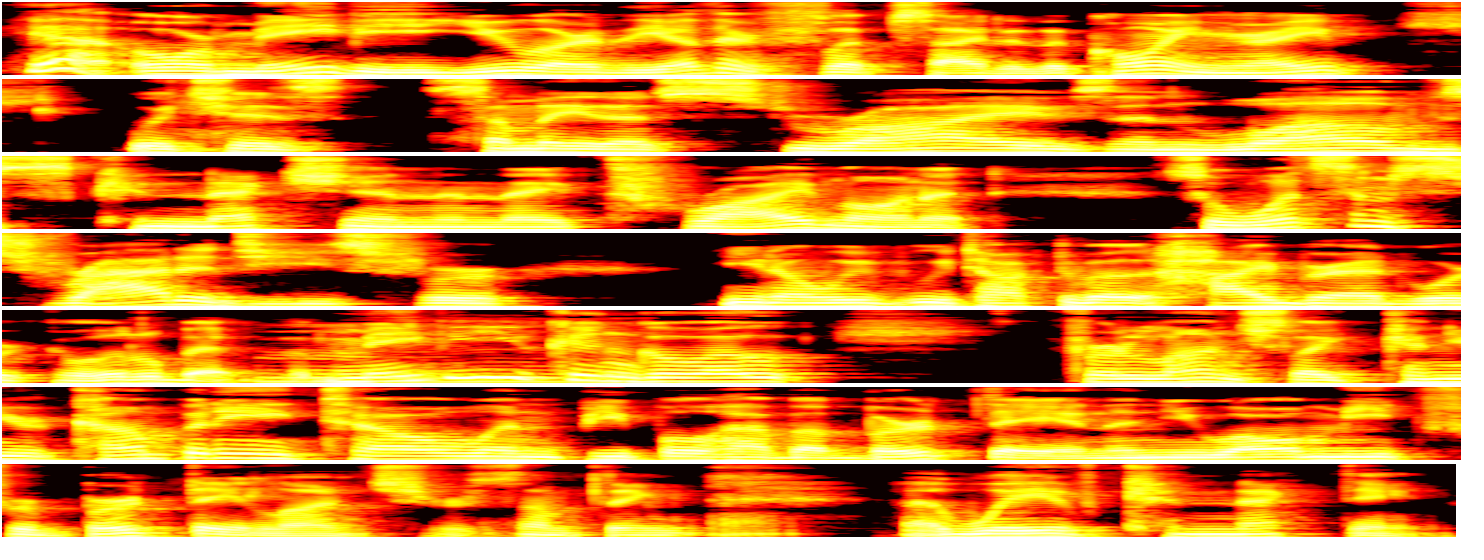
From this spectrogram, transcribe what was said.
Yeah. Or maybe you are the other flip side of the coin, right? Which is somebody that strives and loves connection and they thrive on it. So what's some strategies for, you know, we, we talked about hybrid work a little bit, but maybe you can go out for lunch. Like, can your company tell when people have a birthday and then you all meet for birthday lunch or something? A way of connecting.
